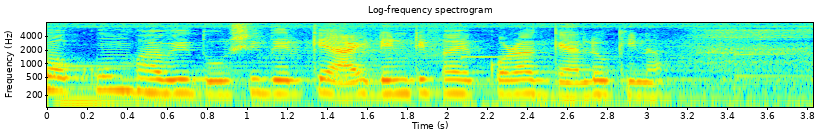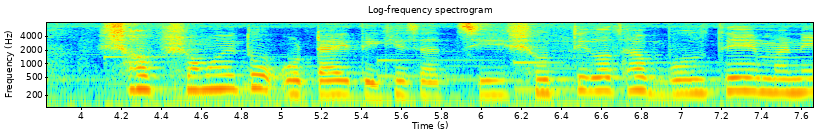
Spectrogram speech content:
রকমভাবে দোষীদেরকে আইডেন্টিফাই করা গেল কিনা। সব সময় তো ওটাই দেখে যাচ্ছি। সত্যি কথা বলতে মানে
